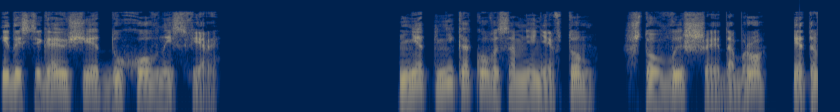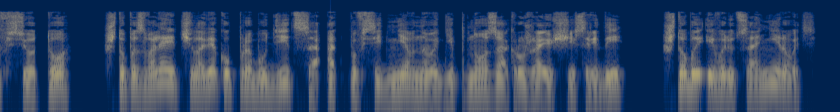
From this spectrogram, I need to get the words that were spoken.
и достигающее духовной сферы. Нет никакого сомнения в том, что высшее добро — это все то, что позволяет человеку пробудиться от повседневного гипноза окружающей среды, чтобы эволюционировать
